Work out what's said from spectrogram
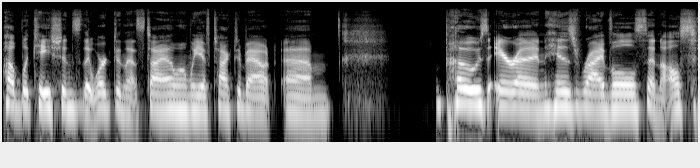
publications that worked in that style when we have talked about. Um, Poe's era and his rivals, and also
